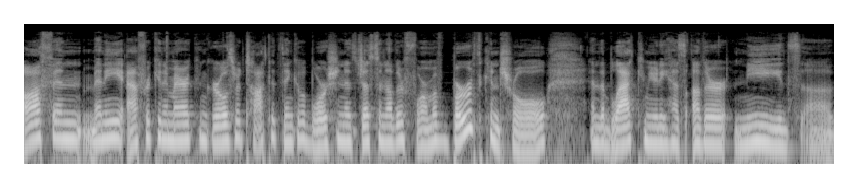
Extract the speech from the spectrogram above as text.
often many African American girls are taught to think of abortion as just another form of birth control, and the Black community has other needs, uh,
